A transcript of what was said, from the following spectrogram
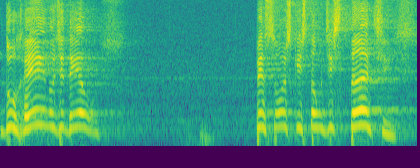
do reino de Deus. Pessoas que estão distantes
